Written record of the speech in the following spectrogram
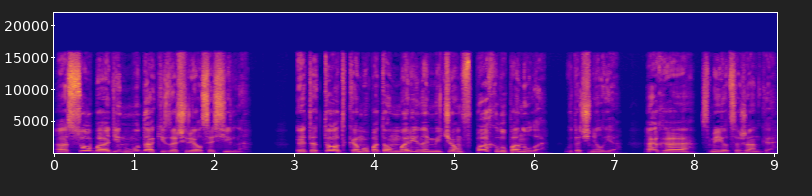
Особо один мудак изощрялся сильно. «Это тот, кому потом Марина мечом в пах лупанула?» — уточнил я. «Ага», — смеется Жанка.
